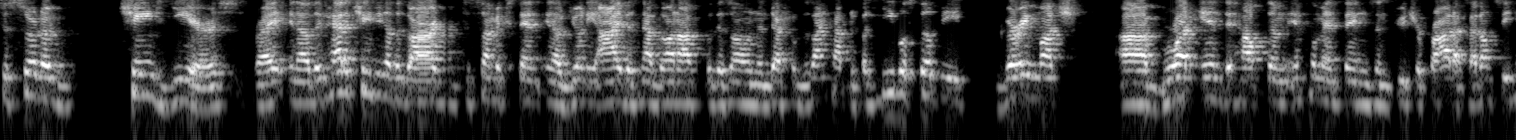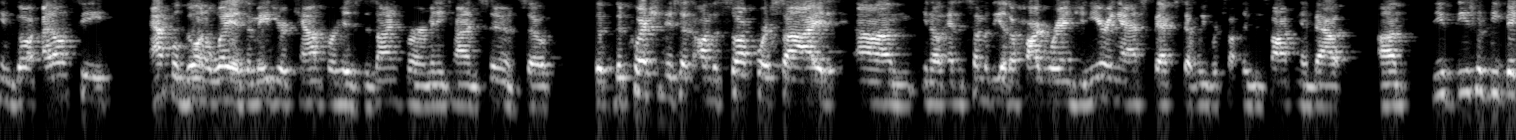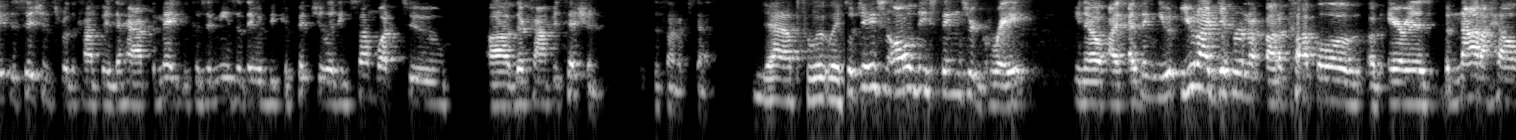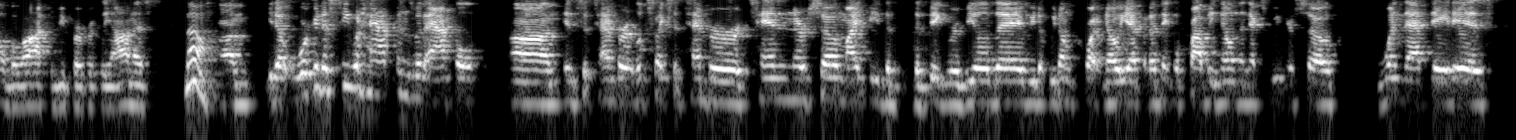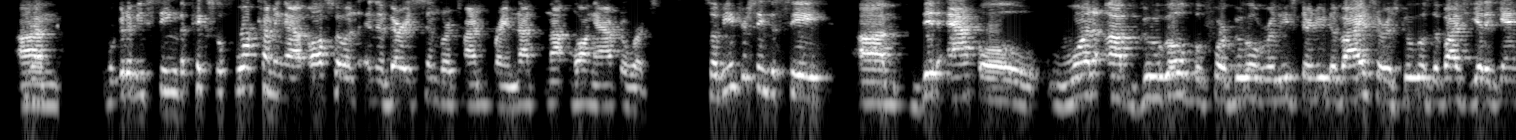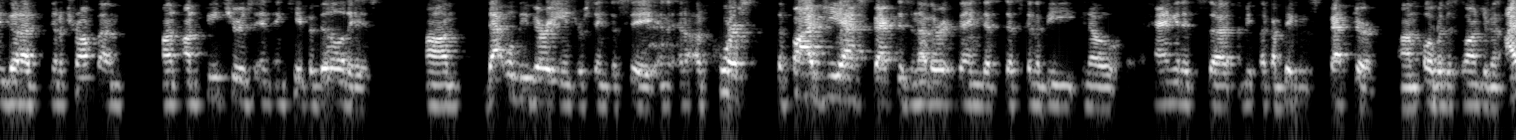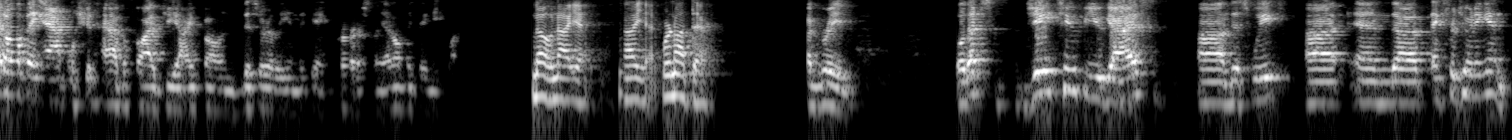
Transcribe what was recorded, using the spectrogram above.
to sort of change gears, right? You know, they've had a changing of the guard to some extent. You know, Jony Ive has now gone off with his own industrial design company, but he will still be very much uh, brought in to help them implement things in future products. I don't see him going. I don't see Apple going away as a major account for his design firm anytime soon. So the, the question is that on the software side, um, you know, and some of the other hardware engineering aspects that we were ta- been talking about. Um, these, these would be big decisions for the company to have to make because it means that they would be capitulating somewhat to uh, their competition to some extent. Yeah, absolutely. So, Jason, all of these things are great you know, I, I, think you, you and I differ on a, on a couple of, of, areas, but not a hell of a lot, to be perfectly honest. No. Um, you know, we're going to see what happens with Apple um, in September. It looks like September 10 or so might be the, the big reveal day. We don't, we don't quite know yet, but I think we'll probably know in the next week or so when that date is. Um, yeah. We're going to be seeing the Pixel 4 coming out also in, in a very similar time frame, not, not long afterwards. So it'll be interesting to see um, did Apple one up Google before Google released their new device, or is Google's device yet again gonna gonna trump them on, on features and, and capabilities? Um, that will be very interesting to see. And, and, of course, the 5G aspect is another thing that, that's going to be you know hanging its uh, like a big specter um, over this launch event. I don't think Apple should have a 5G iPhone this early in the game. Personally, I don't think they need one. No, not yet. Not yet. We're not there. Agreed. Well, that's J2 for you guys uh, this week. Uh, and uh, thanks for tuning in.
